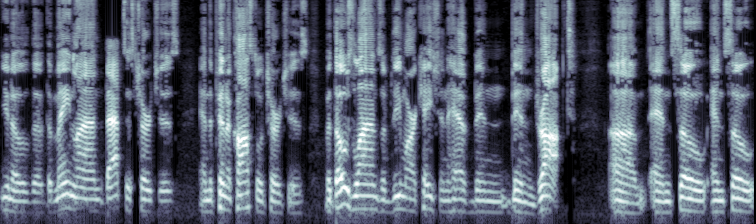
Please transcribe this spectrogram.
you know the the mainline Baptist churches and the Pentecostal churches, but those lines of demarcation have been been dropped, um, and so and so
